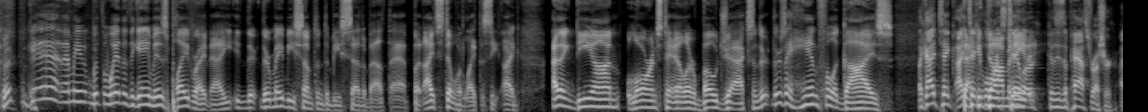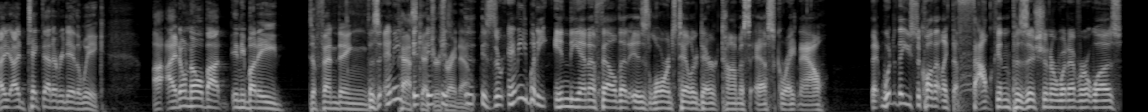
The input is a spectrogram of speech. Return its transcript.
Could yeah, I mean, with the way that the game is played right now, there, there may be something to be said about that. But I still would like to see. Like, I think Deion, Lawrence Taylor, Bo Jackson. There, there's a handful of guys. Like I take I take Lawrence dominate Taylor because he's a pass rusher. I I take that every day of the week. I, I don't know about anybody defending Does any pass catchers is, right now. Is, is there anybody in the NFL that is Lawrence Taylor, Derrick Thomas esque right now? That what did they used to call that, like the Falcon position or whatever it was,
